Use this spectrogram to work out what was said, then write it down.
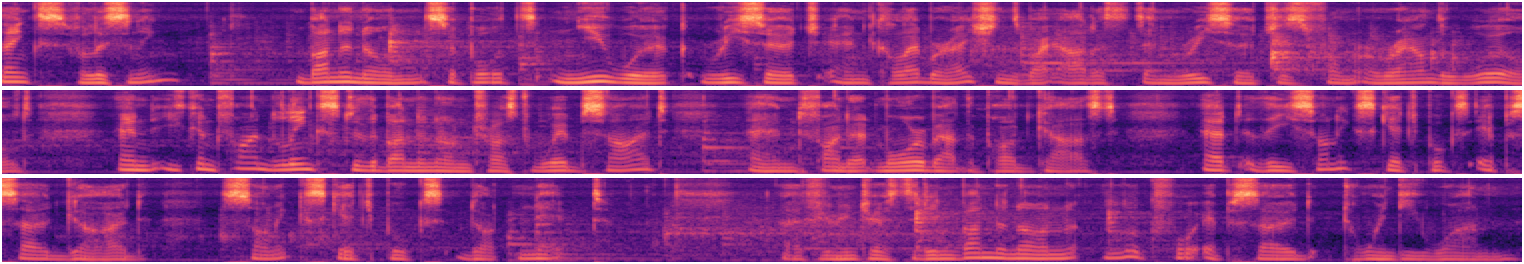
Thanks for listening. Bundanon supports new work, research, and collaborations by artists and researchers from around the world. And you can find links to the Bundanon Trust website and find out more about the podcast at the Sonic Sketchbooks episode guide, sonicsketchbooks.net. Uh, if you're interested in Bundanon, look for episode 21.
